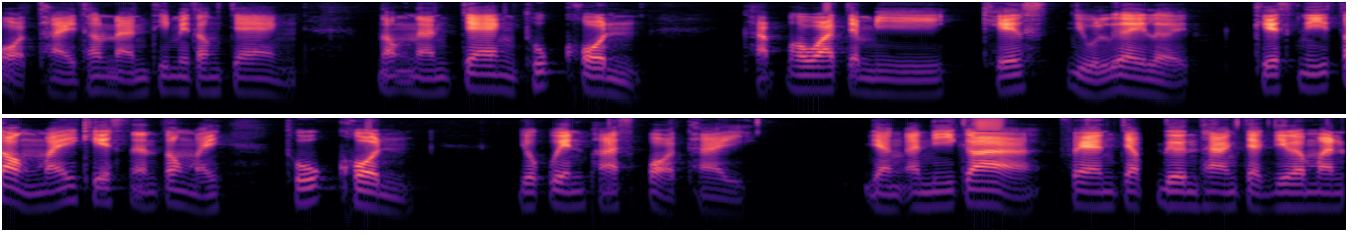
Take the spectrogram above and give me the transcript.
ปอร์ตไทยเท่านั้นที่ไม่ต้องแจ้ง นอกนั้นแจ้งทุกคนครับ เพราะว่าจะมีเคสอยู่เรื่อยเลย เคสนี้ต้องไหมเคสนั้นต้องไหม ทุกคน ยกเว้นพาสปอร์ตไทย อย่างอันนี้ก็แฟนจะเดินทางจากเยอรมัน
